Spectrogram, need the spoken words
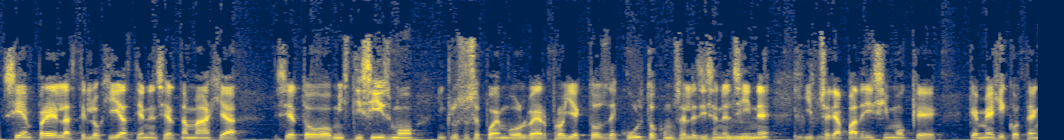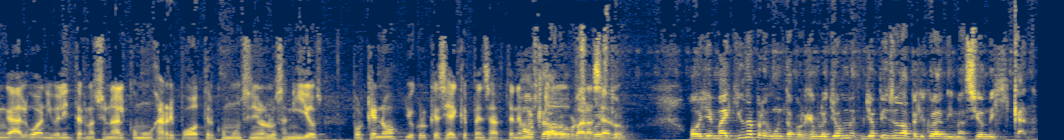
siempre las trilogías tienen cierta magia, cierto misticismo. Incluso se pueden volver proyectos de culto, como se les dice en el cine. Y sería padrísimo que, que México tenga algo a nivel internacional como un Harry Potter, como un Señor de los Anillos. ¿Por qué no? Yo creo que sí hay que pensar. Tenemos Ah, claro, todo para supuesto. hacerlo. Oye, Mike, y una pregunta, por ejemplo, yo, yo pienso en una película de animación mexicana.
